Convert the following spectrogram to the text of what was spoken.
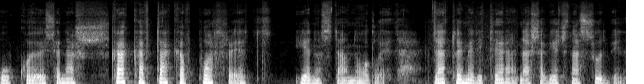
u kojoj se naš kakav takav portret jednostavno ogleda. Zato je Mediteran naša vječna sudbina,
